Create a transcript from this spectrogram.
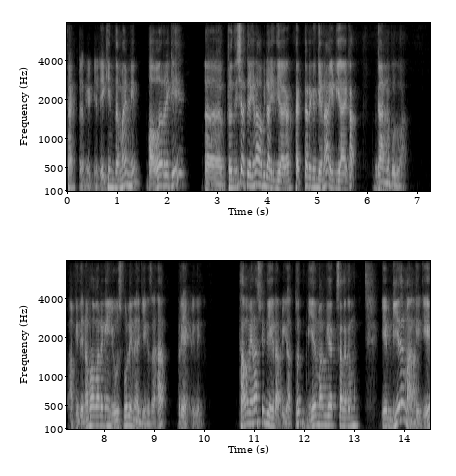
factor එක කියලා. ඒකින් තමයි මේ power එකේ ප්‍රතිශතය ගැන අපිට idea එකක් factor එක ගැන idea එකක් ගන්න පුළුවන්. අපි දෙන power එකෙන් useful energy එක සහ reactive එක. තව වෙනස් විදිහකට අපි ගත්තොත් බියර් මග්ගයක් සලකමු. ඒ බියර් මග් එකේ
